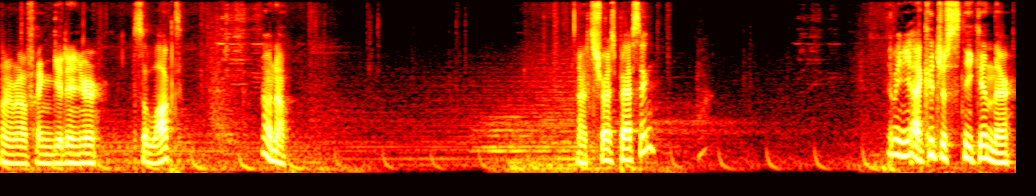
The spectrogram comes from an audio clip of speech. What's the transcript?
I don't know if I can get in here. Is it locked? Oh no. That's trespassing? I mean, yeah, I could just sneak in there.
